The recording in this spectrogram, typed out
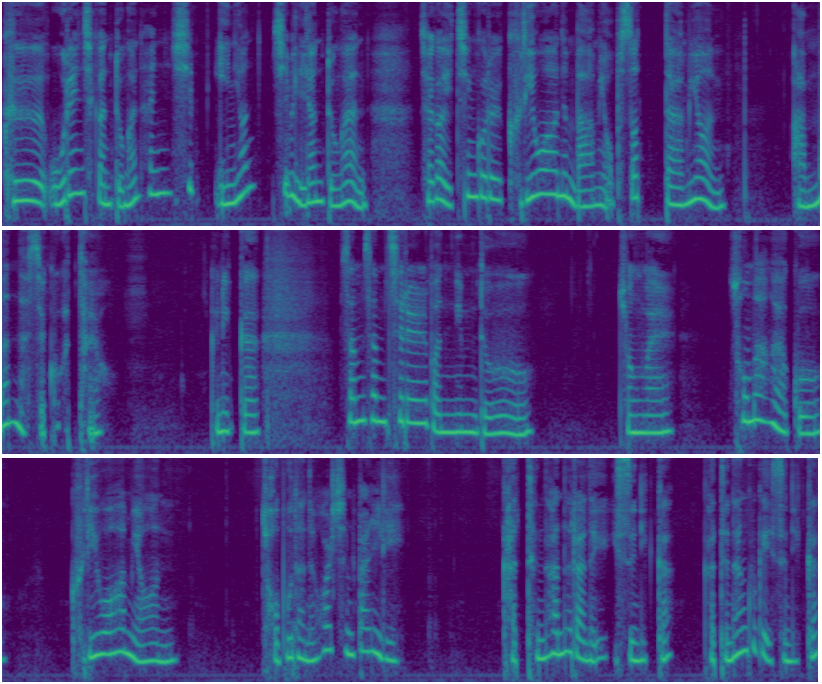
그 오랜 시간 동안, 한 12년? 11년 동안 제가 이 친구를 그리워하는 마음이 없었다면 안 만났을 것 같아요. 그러니까 3371번 님도 정말 소망하고 그리워하면 저보다는 훨씬 빨리 같은 하늘 안에 있으니까, 같은 한국에 있으니까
